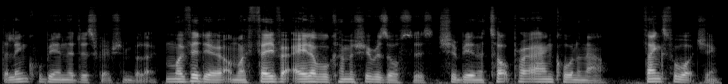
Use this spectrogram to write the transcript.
The link will be in the description below. My video on my favourite A-level chemistry resources should be in the top right hand corner now. Thanks for watching.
